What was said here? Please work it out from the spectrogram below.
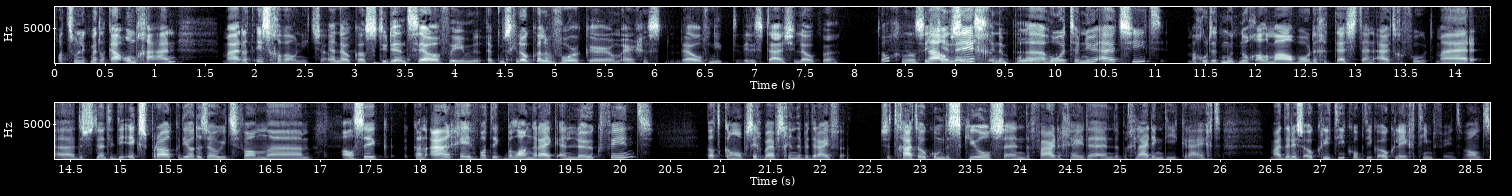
fatsoenlijk met elkaar omgaan. Maar dat is gewoon niet zo. En ook als student zelf, je hebt misschien ook wel een voorkeur om ergens wel of niet te willen stage lopen. Toch? En dan zit nou, je ineens zich, in een pool. Uh, hoe het er nu uitziet. Maar goed, het moet nog allemaal worden getest en uitgevoerd. Maar uh, de studenten die ik sprak, die hadden zoiets van... Uh, als ik kan aangeven wat ik belangrijk en leuk vind... dat kan op zich bij verschillende bedrijven. Dus het gaat ook om de skills en de vaardigheden en de begeleiding die je krijgt. Maar er is ook kritiek op die ik ook legitiem vind. Want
